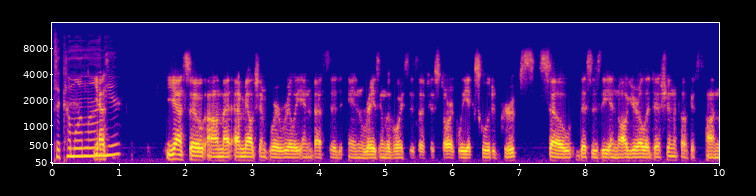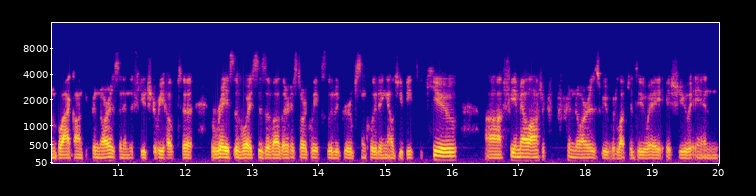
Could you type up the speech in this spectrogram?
to come online yes. here? Yeah, so um, at, at, MailChimp, we're really invested in raising the voices of historically excluded groups. So this is the inaugural edition focused on Black entrepreneurs. And in the future, we hope to raise the voices of other historically excluded groups, including LGBTQ, uh, female entrepreneurs. We would love to do a issue in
